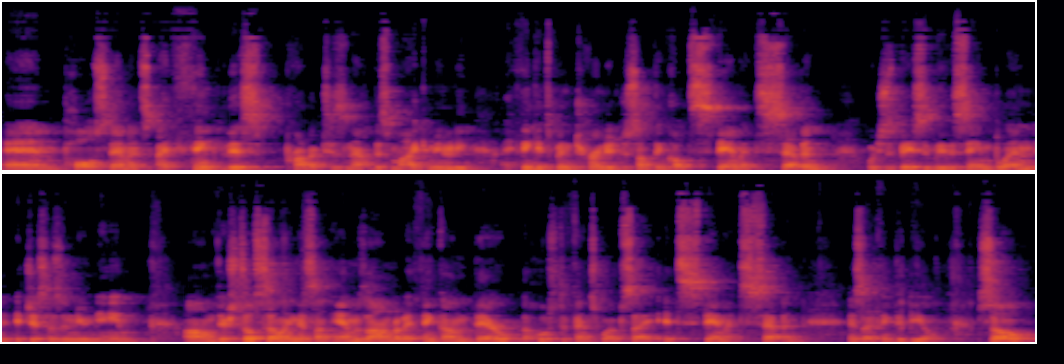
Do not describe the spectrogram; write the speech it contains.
And Paul Stamets, I think this product has now, this MyCommunity, I think it's been turned into something called Stamets 7, which is basically the same blend. It just has a new name. Um, they're still selling this on Amazon, but I think on their Host Defense website, it's Stamets 7 is I think the deal. So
